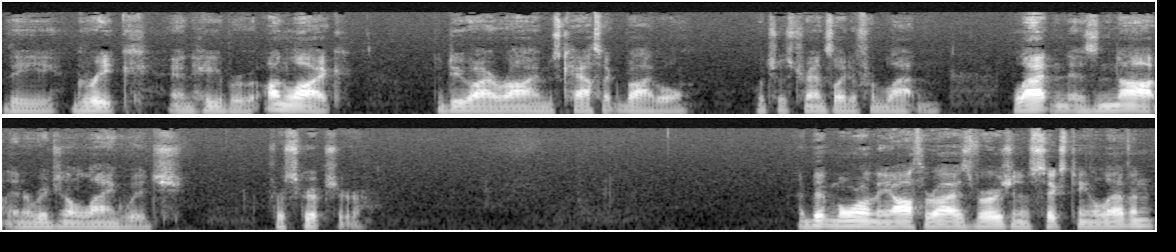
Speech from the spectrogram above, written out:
the Greek and Hebrew, unlike the Douay-Rheims Catholic Bible, which was translated from Latin. Latin is not an original language for Scripture. A bit more on the Authorized Version of 1611.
